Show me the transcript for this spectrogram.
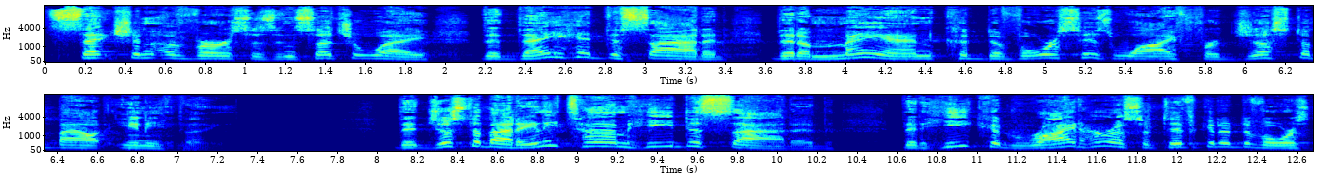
section of verses in such a way that they had decided that a man could divorce his wife for just about anything. That just about any time he decided that he could write her a certificate of divorce.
